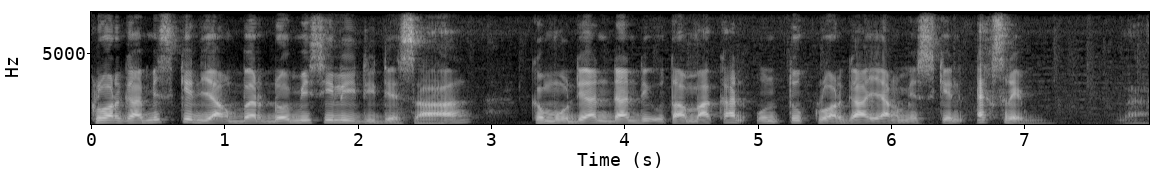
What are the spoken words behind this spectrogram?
keluarga miskin yang berdomisili di desa, kemudian dan diutamakan untuk keluarga yang miskin ekstrim. Nah,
